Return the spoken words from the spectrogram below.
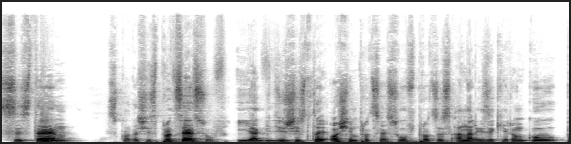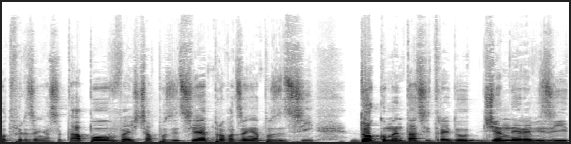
system składa się z procesów. I jak widzisz, jest tutaj 8 procesów. Proces analizy kierunku, potwierdzenia setupu, wejścia w pozycję, prowadzenia pozycji, dokumentacji trade'u, dziennej rewizji,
